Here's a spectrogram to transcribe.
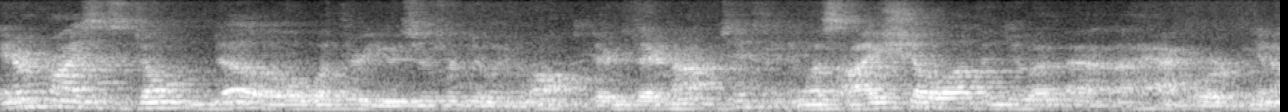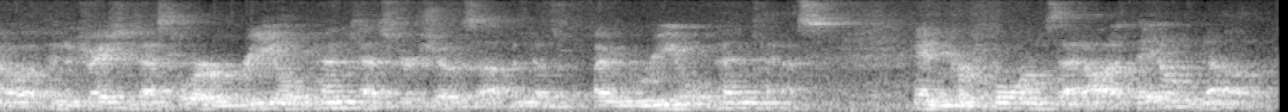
Enterprises don't know what their users are doing wrong. They're, they're not tipping unless I show up and do a, a a hack or, you know, a penetration test, or a real pen tester shows up and does a real pen test and performs that audit. They don't know.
